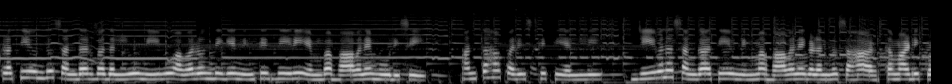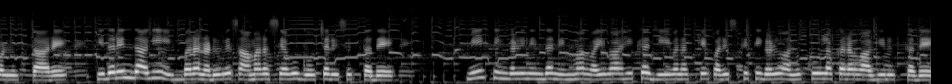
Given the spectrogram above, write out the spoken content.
ಪ್ರತಿಯೊಂದು ಸಂದರ್ಭದಲ್ಲೂ ನೀವು ಅವರೊಂದಿಗೆ ನಿಂತಿದ್ದೀರಿ ಎಂಬ ಭಾವನೆ ಮೂಡಿಸಿ. ಅಂತಹ ಪರಿಸ್ಥಿತಿಯಲ್ಲಿ ಜೀವನ ಸಂಗಾತಿಯು ನಿಮ್ಮ ಭಾವನೆಗಳನ್ನು ಸಹ ಅರ್ಥಮಾಡಿಕೊಳ್ಳುತ್ತಾರೆ ಇದರಿಂದಾಗಿ ಇಬ್ಬರ ನಡುವೆ ಸಾಮರಸ್ಯವು ಗೋಚರಿಸುತ್ತದೆ. ಮೇ ತಿಂಗಳಿನಿಂದ ನಿಮ್ಮ ವೈವಾಹಿಕ ಜೀವನಕ್ಕೆ ಪರಿಸ್ಥಿತಿಗಳು ಅನುಕೂಲಕರವಾಗಿರುತ್ತದೆ.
